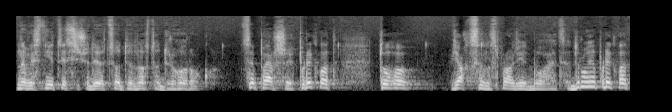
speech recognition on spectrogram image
навесні 1992 року. Це перший приклад того, як це насправді відбувається. Другий приклад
